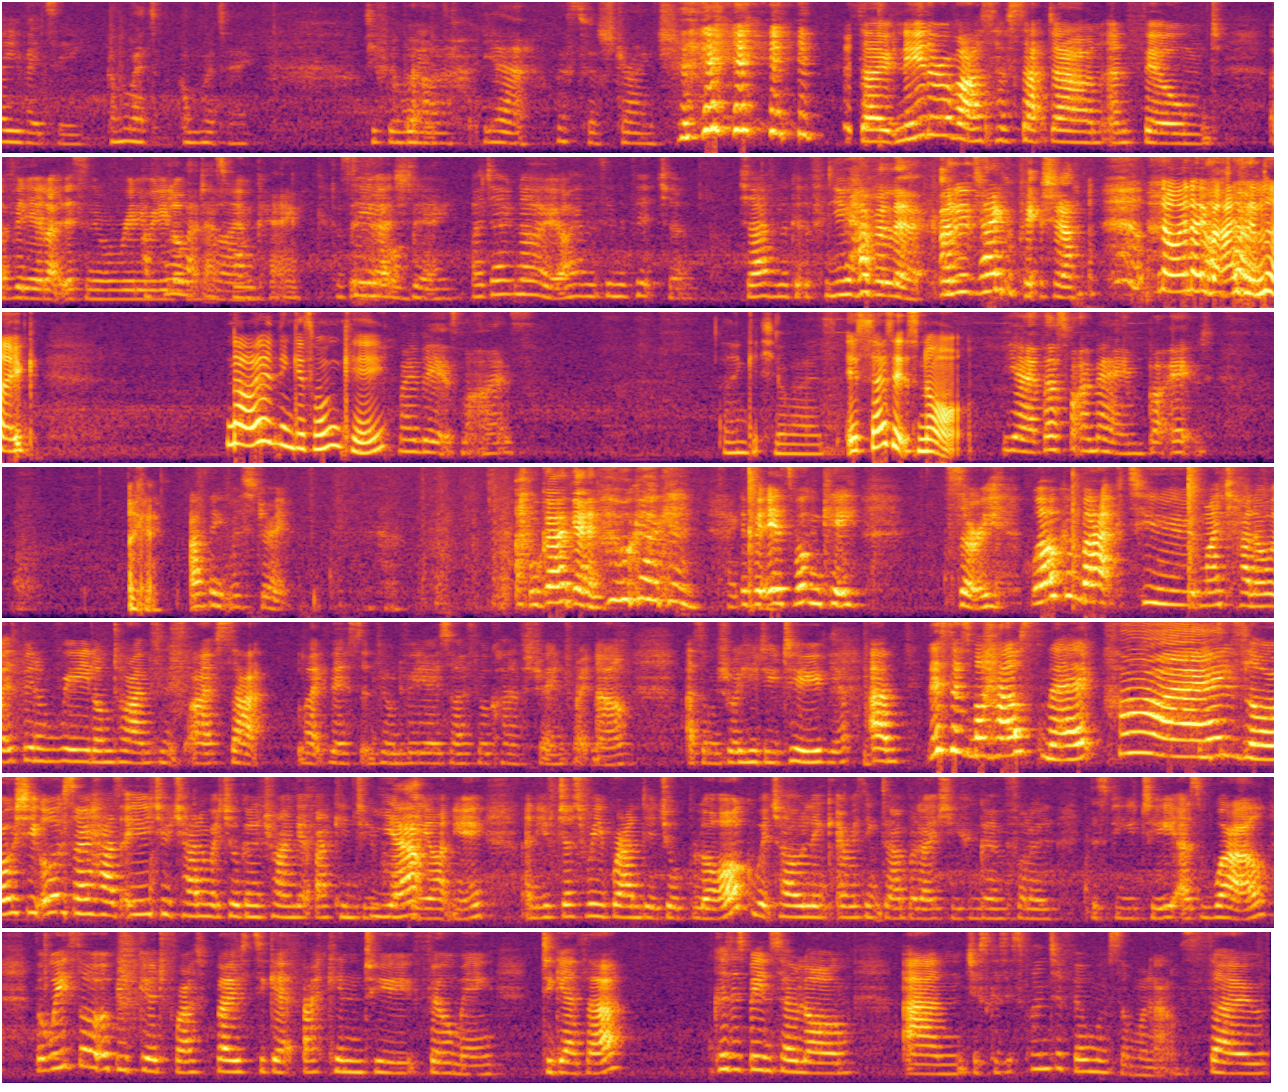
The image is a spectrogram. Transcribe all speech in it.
Are you ready? I'm ready. I'm ready. Do you feel ready? uh, yeah, this feels strange. so neither of us have sat down and filmed a video like this in a really, really long like that's time. wonky. Does Do it you actually? wonky? I don't know. I haven't seen the picture. Should I have a look at the picture? You have a look. I didn't take a picture. No, I know, but as in like. No, I don't think it's wonky. Maybe it's my eyes. I think it's your eyes. It says it's not. Yeah, that's what I mean. But it. Okay. I think we're straight. We'll go again. We'll go again. If it is wonky, sorry. Welcome back to my channel. It's been a really long time since I've sat like this and filmed a video, so I feel kind of strange right now, as I'm sure you do too. Yep. Um, this is my housemate. Hi. This is Laurel. She also has a YouTube channel which you're going to try and get back into properly, Yep. aren't you? And you've just rebranded your blog, which I will link everything down below so you can go and follow this beauty as well. But we thought it would be good for us both to get back into filming together because it's been so long and just because it's fun to film with someone else. So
